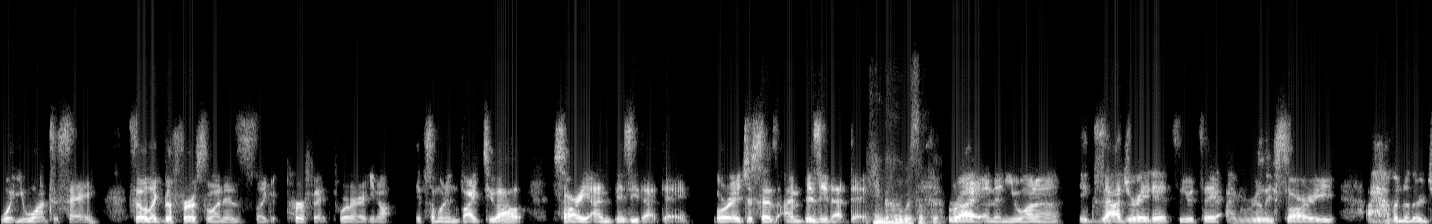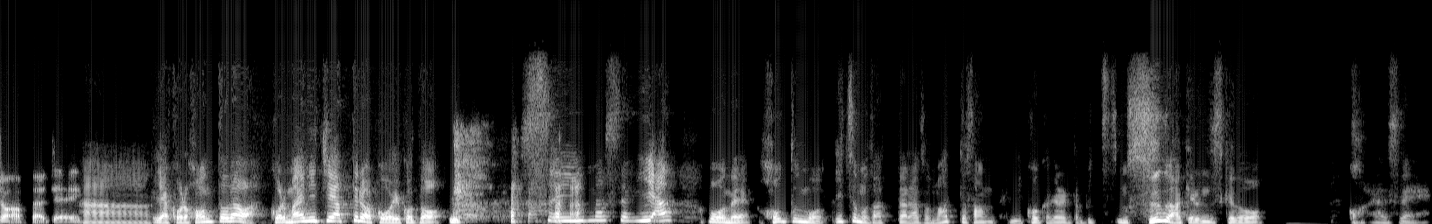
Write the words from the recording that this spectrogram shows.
what you want to say. So like the first one is like perfect where, you know, if someone invites you out, sorry, I'm busy that day. Or it just says I'm busy that day. Right. And then you want to exaggerate it. So you would say, I'm really sorry. I have another job that day. ああ、いやこれ本当だわ。これ毎日やってるわ、こういうことを。すいません。いや、もうね、本当にもう、いつもだったら、そのマットさんに声かけられたら、いつもうすぐ開けるんですけど、これはですね、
